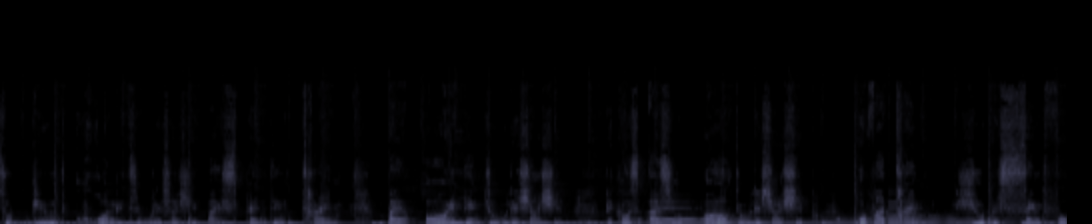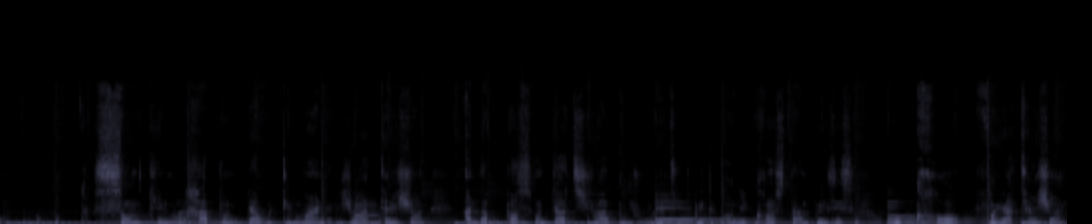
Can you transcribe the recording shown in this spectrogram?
to build quality relationship by spending time, by oiling the relationship. Because as you oil the relationship, over time you'll be sent for. Something will happen that will demand your attention, and the person that you have been relating with on a constant basis will call for your attention.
